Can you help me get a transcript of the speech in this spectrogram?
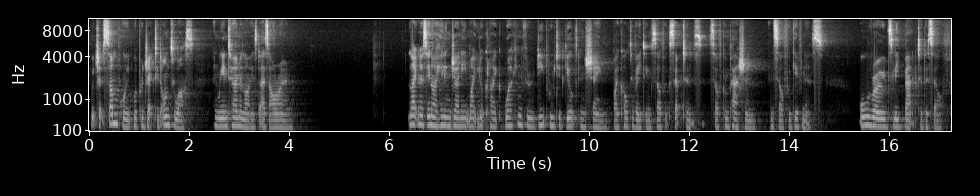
which at some point were projected onto us and we internalized as our own. Lightness in our healing journey might look like working through deep rooted guilt and shame by cultivating self acceptance, self compassion, and self forgiveness. All roads lead back to the self.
